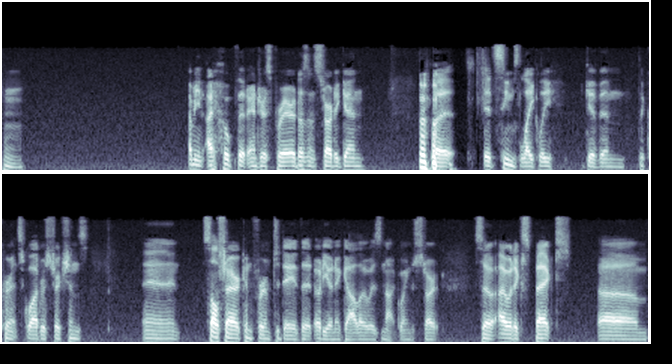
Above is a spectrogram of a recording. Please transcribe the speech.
Hmm. I mean, I hope that Andreas Pereira doesn't start again, but it seems likely given the current squad restrictions. And Solskjaer confirmed today that Odion Ighalo is not going to start. So I would expect um,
